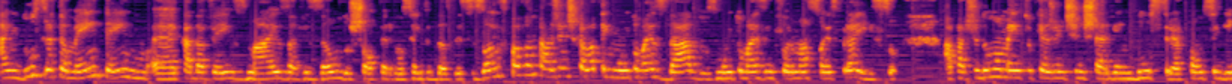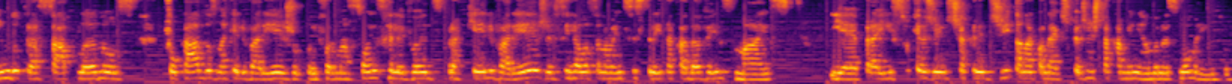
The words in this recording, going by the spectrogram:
A indústria também tem é, cada vez mais a visão do shopper no centro das decisões, com a vantagem de que ela tem muito mais dados, muito mais informações para isso. A partir do momento que a gente enxerga a indústria conseguindo traçar planos focados naquele varejo, com informações relevantes para aquele varejo, esse relacionamento se estreita cada vez mais. E é para isso que a gente acredita na Connect, que a gente está caminhando nesse momento.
